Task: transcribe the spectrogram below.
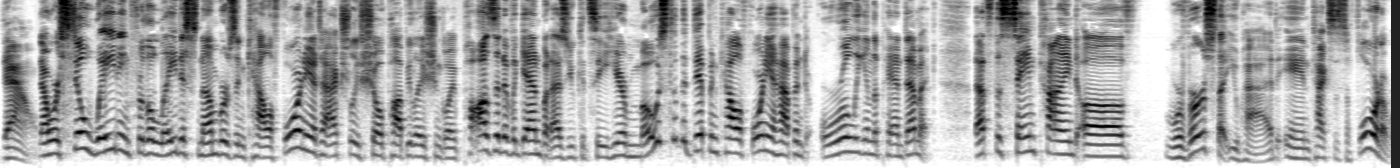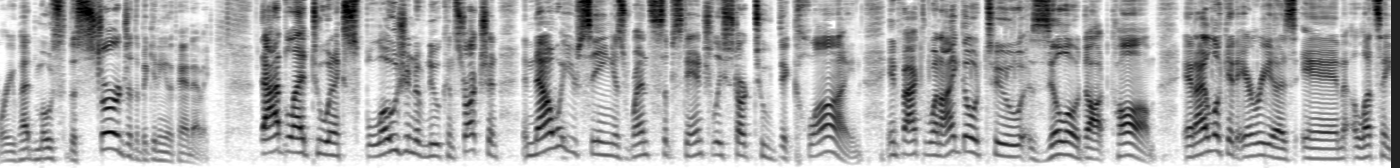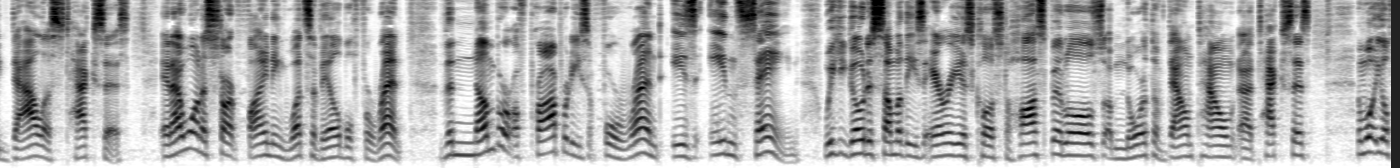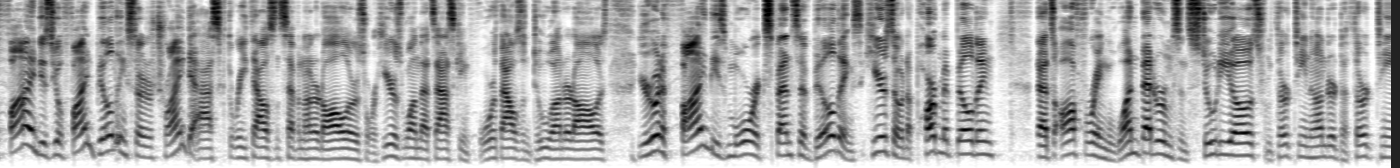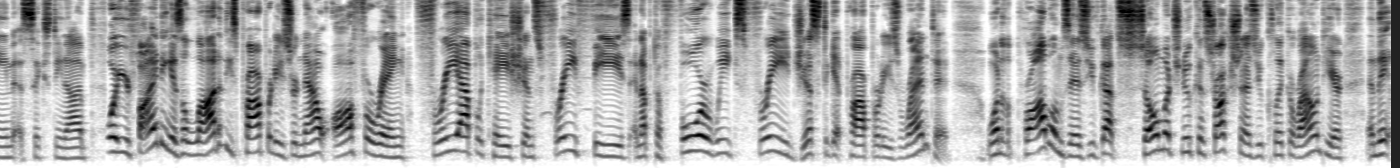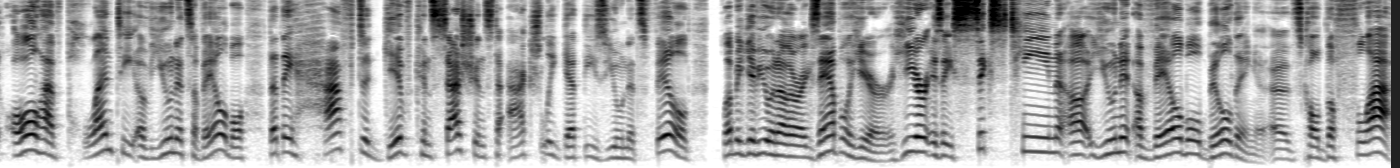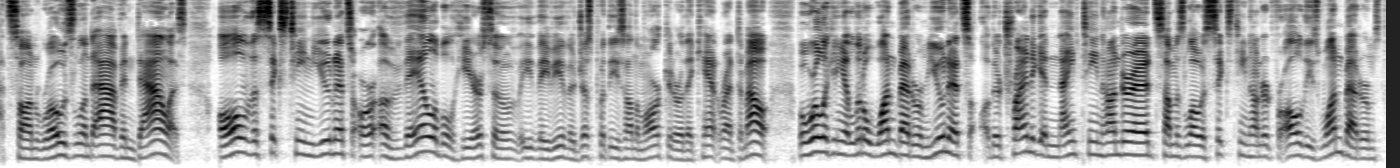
down. Now, we're still waiting for the latest numbers in California to actually show population going positive again, but as you can see here, most of the dip in California happened early in the pandemic. That's the same kind of reverse that you had in Texas and Florida, where you had most of the surge at the beginning of the pandemic. That led to an explosion of new construction, and now what you're seeing is rents substantially start to decline. In fact, when I go to Zillow.com and I look at areas in, let's say, Dallas, Texas, and I want to start finding what's available for rent, the number of properties for rent is insane. We could go to some of these areas close to hospitals, um, north of downtown uh, Texas and what you'll find is you'll find buildings that are trying to ask $3,700 or here's one that's asking $4,200. You're going to find these more expensive buildings. Here's an apartment building that's offering one bedrooms and studios from 1300 to 1369. What you're finding is a lot of these properties are now offering free applications, free fees, and up to four weeks free just to get properties rented. One of the problems is you've got so much new construction as you click around here, and they all have plenty of units available that they have to give concessions to actually get these units filled. Let me give you another example here. Here is a 16 uh, unit available building. Uh, it's called The Flats on Roseland Ave in Dallas. All of the 16 units are available here, so they've either just put these on the market or they can't rent them out. But we're looking at little one bedroom units. They're trying to get 1900, some as low as 1600 for all these one bedrooms.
